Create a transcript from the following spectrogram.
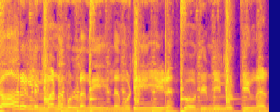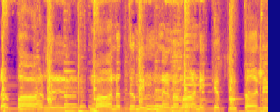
കാരളിൻ മണമുള്ള നീലമുടിയിഴ കോതിമിനുക്കി നടപ്പാണ്. മാനത്ത് മിന്നണ മാണിക്ക പൂത്താലി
